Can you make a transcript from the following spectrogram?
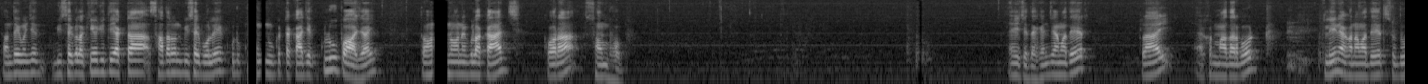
তখন দেখবেন যে বিষয়গুলো কেউ যদি একটা সাধারণ বিষয় বলে, কোনো একটা কাজের ক্লু পাওয়া যায়, তখন অনেকগুলো কাজ করা সম্ভব। এই যে দেখেন যে আমাদের প্রায় এখন মাদারবোর্ড ক্লিন এখন আমাদের শুধু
